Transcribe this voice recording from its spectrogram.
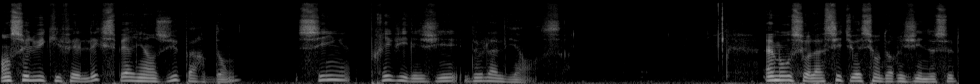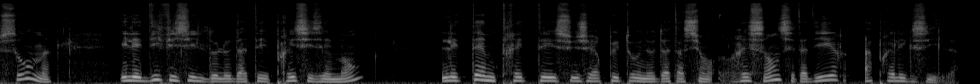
en celui qui fait l'expérience du pardon, signe privilégié de l'alliance. Un mot sur la situation d'origine de ce psaume. Il est difficile de le dater précisément. Les thèmes traités suggèrent plutôt une datation récente, c'est-à-dire après l'exil.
